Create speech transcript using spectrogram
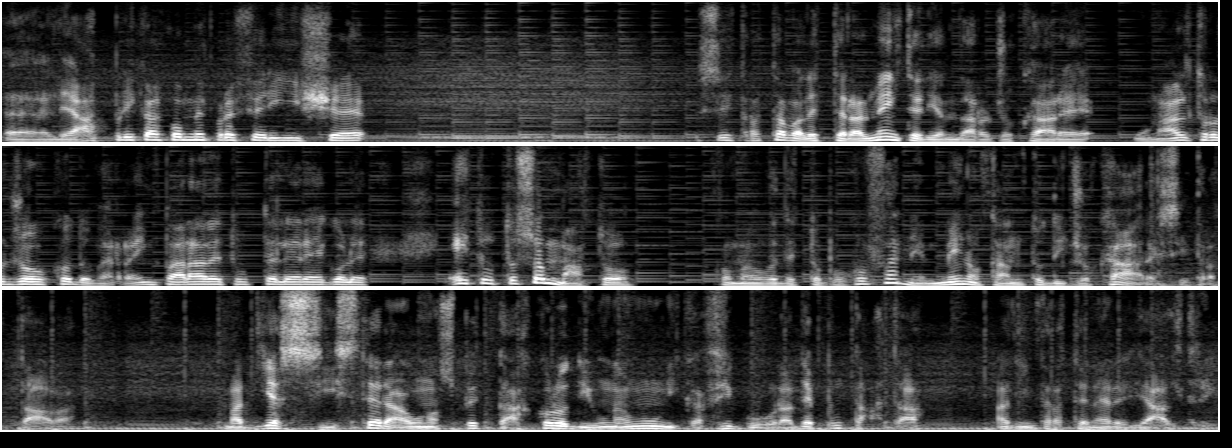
eh, le applica come preferisce. Si trattava letteralmente di andare a giocare un altro gioco, dover reimparare tutte le regole e tutto sommato, come avevo detto poco fa, nemmeno tanto di giocare si trattava, ma di assistere a uno spettacolo di una unica figura deputata ad intrattenere gli altri.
